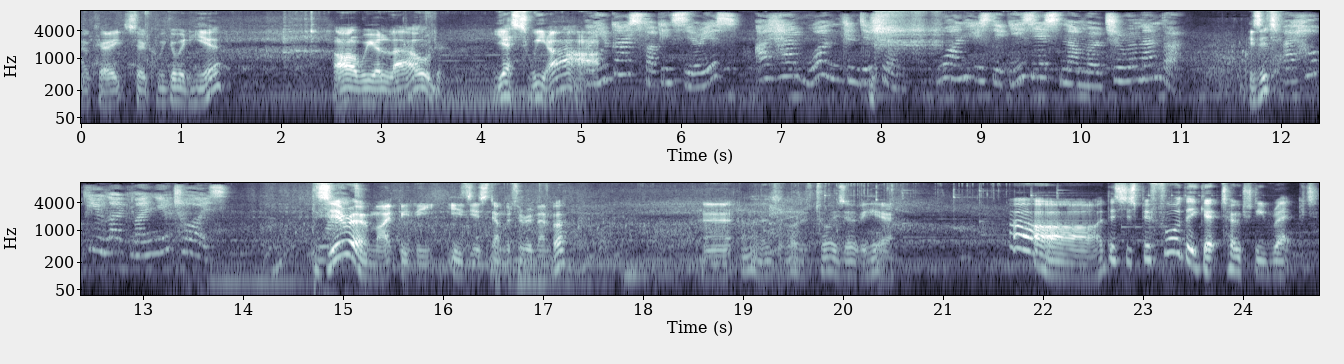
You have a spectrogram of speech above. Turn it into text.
Okay. So can we go in here? Are we allowed? Yes, we are. Are you guys fucking serious? I had one condition. One is the easiest number to remember. Is it? I hope you like my new toys. Zero might be the easiest number to remember. Uh, oh, there's a lot of toys over here. Ah, this is before they get totally wrecked.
